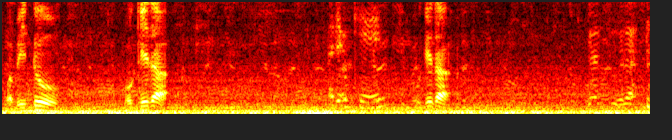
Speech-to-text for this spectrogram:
Buat pintu. Okey tak? Adik okey? Okey tak? Lah. Ke?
